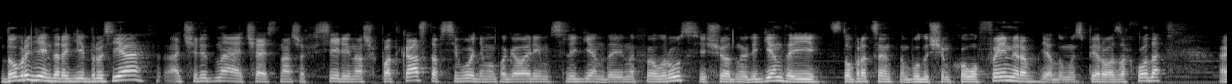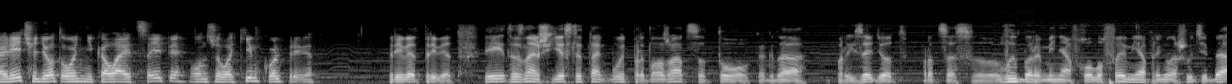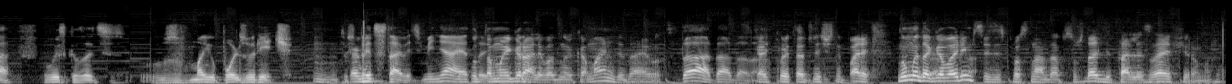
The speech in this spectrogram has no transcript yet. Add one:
Добрый день, дорогие друзья! Очередная часть наших серий, наших подкастов. Сегодня мы поговорим с легендой NFL Rus, еще одной легендой и стопроцентно будущим Hall of Famer, я думаю, с первого захода. Речь идет о Николае Цейпе, он же Лаким. Коль, привет. Привет, привет. И ты знаешь, если так будет продолжаться, то когда произойдет процесс э, выбора меня в Hall of Fame, я приглашу тебя высказать в мою пользу речь. Угу. То есть как представить меня это. Будто мы играли в одной команде, да, и вот. Да, да, да. Какой-то отличный парень. Ну, мы договоримся, да, здесь просто надо обсуждать детали за эфиром уже.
